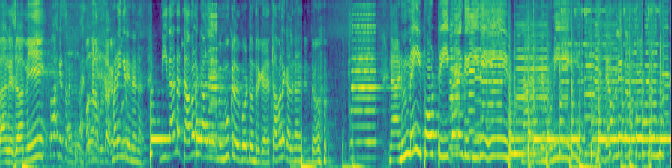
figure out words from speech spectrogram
வாங்க சாமி. நானா. நீ தாண்டா தவளை காலை மூக்குல போட்டு வந்திருக்க. தவளை காலை தான் ரெண்டும். நான் உண்மை போற்றி வணங்குகிறேன். முனியே இந்த உலகம் போற்றும் முத்தவரே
